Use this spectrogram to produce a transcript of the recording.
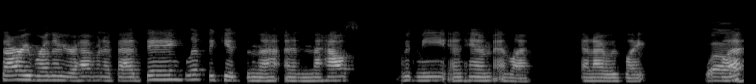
"Sorry, brother, you're having a bad day." Left the kids in the in the house with me and him and left. And I was like, "Wow." What?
